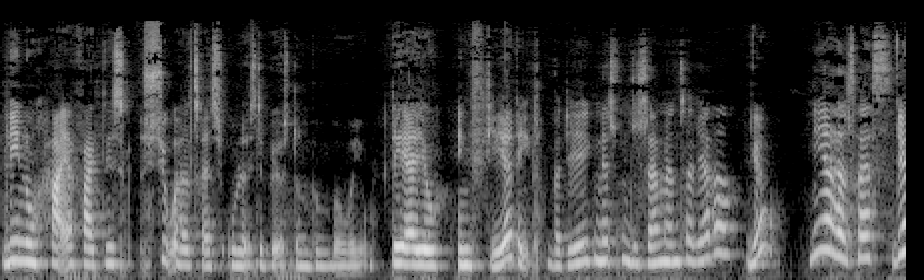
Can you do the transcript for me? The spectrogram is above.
lige nu har jeg faktisk 57 ulæste bøger stående på min bogreol. Det er jo en fjerdedel. Var det ikke næsten det samme antal, jeg havde? Jo. 59? Ja.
